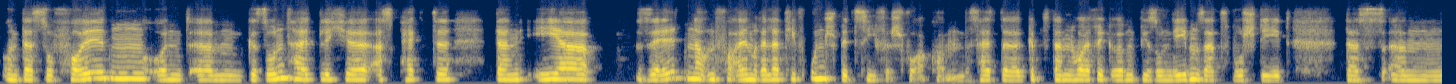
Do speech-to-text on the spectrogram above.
und dass so Folgen und ähm, gesundheitliche Aspekte dann eher seltener und vor allem relativ unspezifisch vorkommen. Das heißt, da gibt es dann häufig irgendwie so einen Nebensatz, wo steht, dass ähm,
